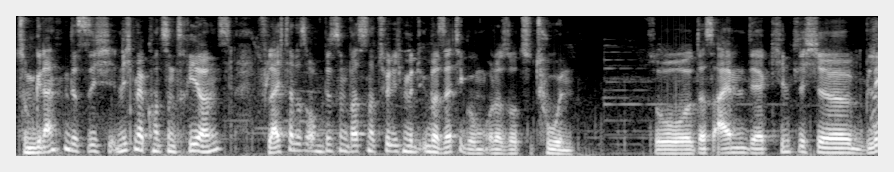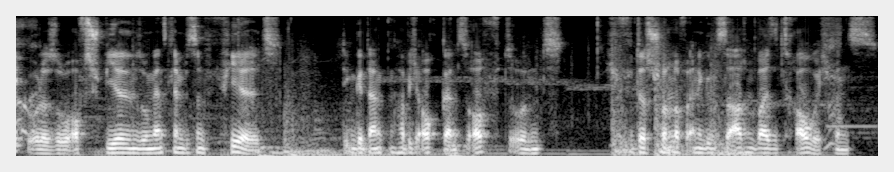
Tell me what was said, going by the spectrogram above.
Zum Gedanken des sich nicht mehr konzentrierens, vielleicht hat es auch ein bisschen was natürlich mit Übersättigung oder so zu tun. So, dass einem der kindliche Blick oder so aufs Spielen so ein ganz klein bisschen fehlt. Den Gedanken habe ich auch ganz oft und ich finde das schon auf eine gewisse Art und Weise traurig, wenn's,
